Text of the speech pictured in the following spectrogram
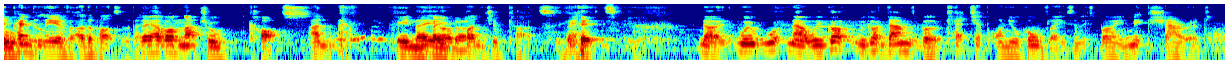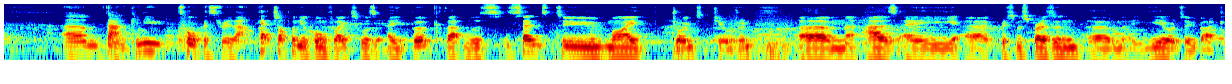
independently of other parts of the page. They have unnatural cuts and in the they are a bunch of cuts. No, we we now we've got we've got Dan's book Ketchup on Your Cornflakes, and it's by Nick Sharratt. Um, Dan, can you talk us through that? Ketchup on Your Cornflakes was a book that was sent to my joint children um, as a uh, Christmas present um, a year or two back.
